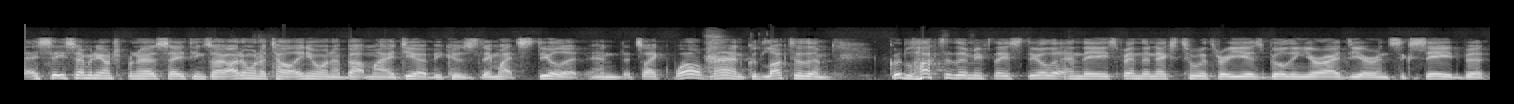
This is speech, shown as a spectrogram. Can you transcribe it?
I see so many entrepreneurs say things like, I don't want to tell anyone about my idea because they might steal it. And it's like, well, man, good luck to them. Good luck to them if they steal it and they spend the next two or three years building your idea and succeed. But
